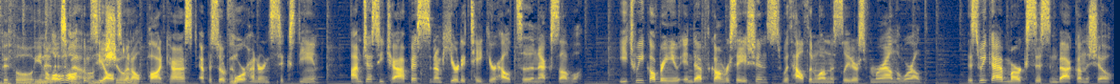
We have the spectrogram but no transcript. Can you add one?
before, you know, Hello and welcome to the the Ultimate shore. Health Podcast, episode 416. I'm Jesse Chappus, and I'm here to take your health to the next level. Each week, I'll bring you in depth conversations with health and wellness leaders from around the world. This week, I have Mark Sisson back on the show.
